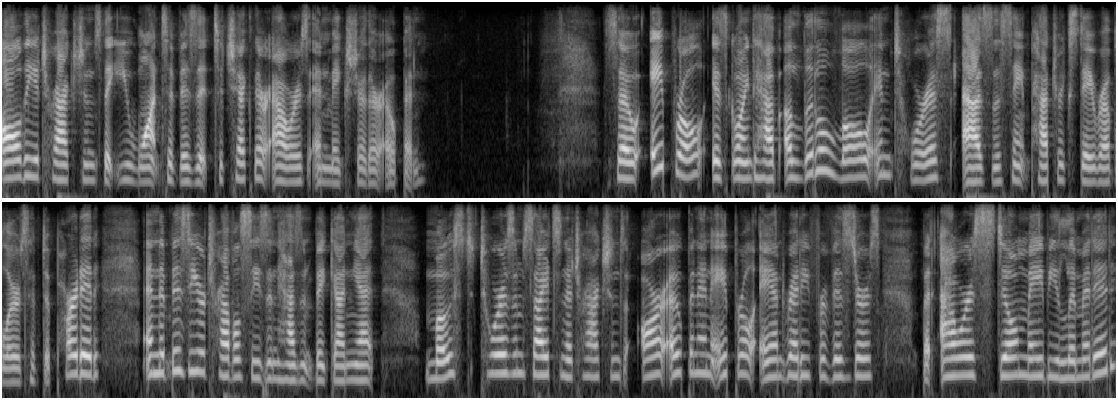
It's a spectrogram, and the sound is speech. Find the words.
all the attractions that you want to visit to check their hours and make sure they're open. So April is going to have a little lull in tourists as the St. Patrick's Day revelers have departed and the busier travel season hasn't begun yet. Most tourism sites and attractions are open in April and ready for visitors, but hours still may be limited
